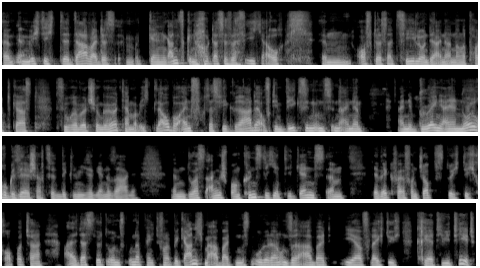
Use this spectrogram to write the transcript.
ähm, ja. möchte ich da, weil das ähm, ganz genau das ist, was ich auch ähm, oft das erzähle und der eine oder andere Podcast Zuhörer wird schon gehört haben. Aber ich glaube einfach, dass wir gerade auf dem Weg sind, uns in eine eine Brain, eine Neurogesellschaft zu entwickeln, wie ich ja gerne sage. Ähm, du hast angesprochen, künstliche Intelligenz, ähm, der Wegfall von Jobs durch, durch Roboter. All das wird uns unabhängig davon, ob wir gar nicht mehr arbeiten müssen oder dann unsere Arbeit eher vielleicht durch Kreativität,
